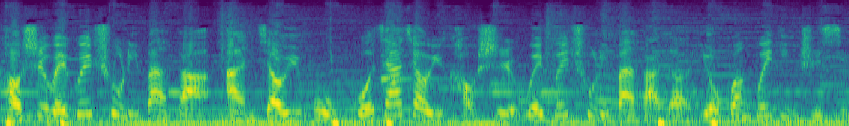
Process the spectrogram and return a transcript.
考试违规处理办法按教育部《国家教育考试违规处理办法》的有关规定执行。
